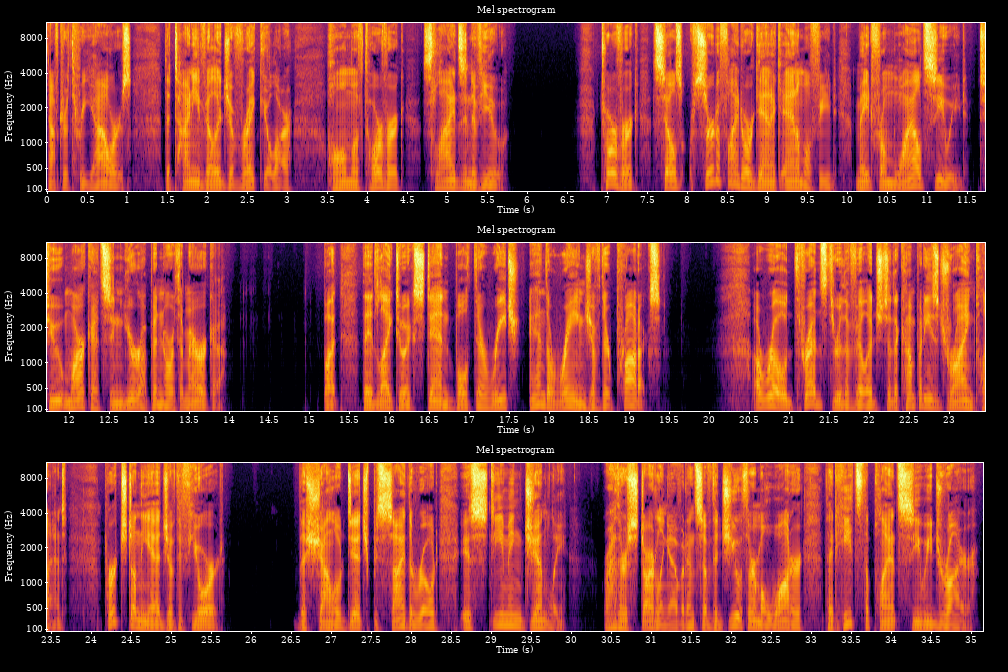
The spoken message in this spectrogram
After three hours, the tiny village of Reykhólar, home of Thorverk, slides into view. Thorverk sells certified organic animal feed made from wild seaweed to markets in Europe and North America. But they'd like to extend both their reach and the range of their products. A road threads through the village to the company's drying plant, perched on the edge of the fjord. The shallow ditch beside the road is steaming gently, rather startling evidence of the geothermal water that heats the plant's seaweed dryer.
